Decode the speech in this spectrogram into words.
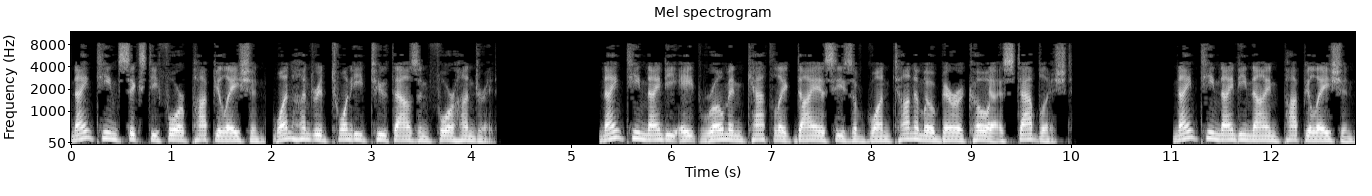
1964 Population 122,400 1998 Roman Catholic Diocese of Guantánamo-Baracoa established. 1999 Population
